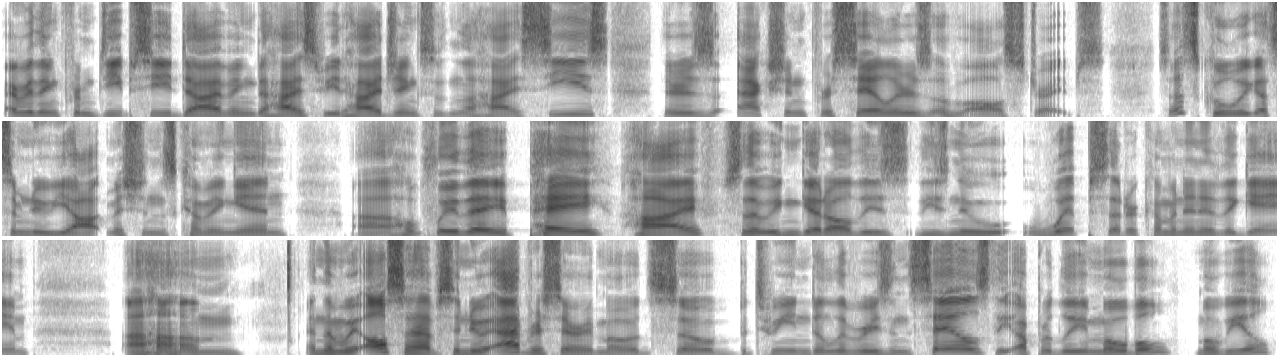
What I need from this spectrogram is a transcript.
Everything from deep sea diving to high speed hijinks in the high seas. There's action for sailors of all stripes. So that's cool. We got some new yacht missions coming in. Uh, hopefully they pay high so that we can get all these these new whips that are coming into the game. Um, and then we also have some new adversary modes. So between deliveries and sales, the upwardly mobile mobile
